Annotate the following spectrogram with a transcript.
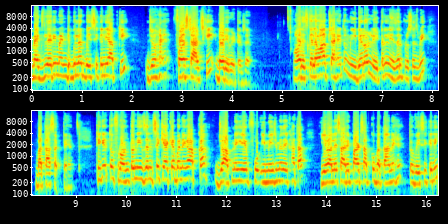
मैग्जिलरी मैंडिबुलर बेसिकली आपकी जो है फ़र्स्ट आर्च की डेरिवेटिव्स है। और इसके अलावा आप चाहें तो मीडियल और लेटरल नेजल प्रोसेस भी बता सकते हैं। ठीक है? तो फ्रंटोनेजल से क्या क्या बनेगा आपका? जो आपने ये इमेज में देखा था, ये वाले सारे पार्ट्स आपको बताने हैं। तो बेसिकली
